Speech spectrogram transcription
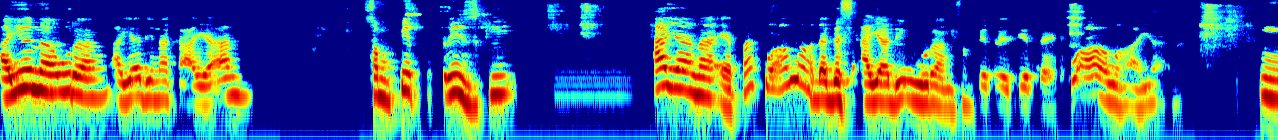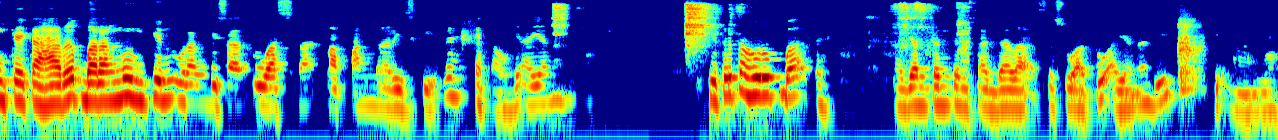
Ayeuna urang aya dina kaayaan. Sempit rizki ayana eta ku Allah dages aya di urang sempit rizki teh ku Allah aya. Engke kaharep barang mungkin orang bisa luas lapang rizki teh. Eta oge ayana. Itu teh huruf ba teh. Ngajantenkeun segala sesuatu ayana di, di Allah.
